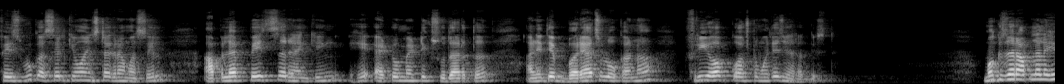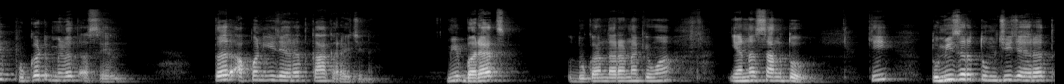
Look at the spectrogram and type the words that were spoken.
फेसबुक असेल किंवा इंस्टाग्राम असेल आपल्या पेजचं रँकिंग हे ॲटोमॅटिक सुधारतं आणि ते बऱ्याच लोकांना फ्री ऑफ कॉस्टमध्ये जाहिरात दिसते. मग जर आपल्याला हे फुकट मिळत असेल तर आपण ही जाहिरात का करायची नाही? मी बऱ्याच दुकानदारांना किंवा यांना सांगतो की तुम्ही जर तुमची जाहिरात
